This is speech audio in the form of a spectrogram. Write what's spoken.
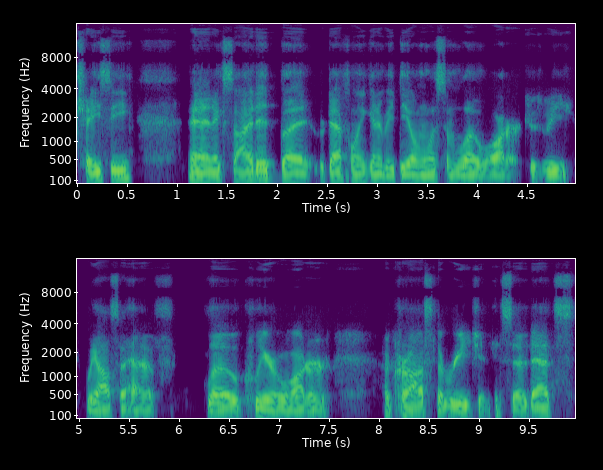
chasey and excited, but we're definitely going to be dealing with some low water because we we also have low clear water across the region. So that's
